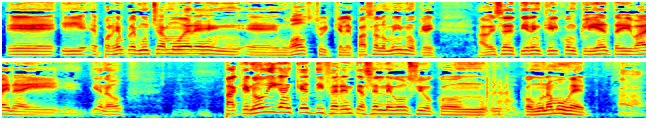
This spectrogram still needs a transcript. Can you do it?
Eh, y, eh, por ejemplo, hay muchas mujeres en, en Wall Street que le pasa lo mismo, que a veces tienen que ir con clientes y vaina y, y, you know, para que no digan que es diferente hacer negocio con, con una mujer,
